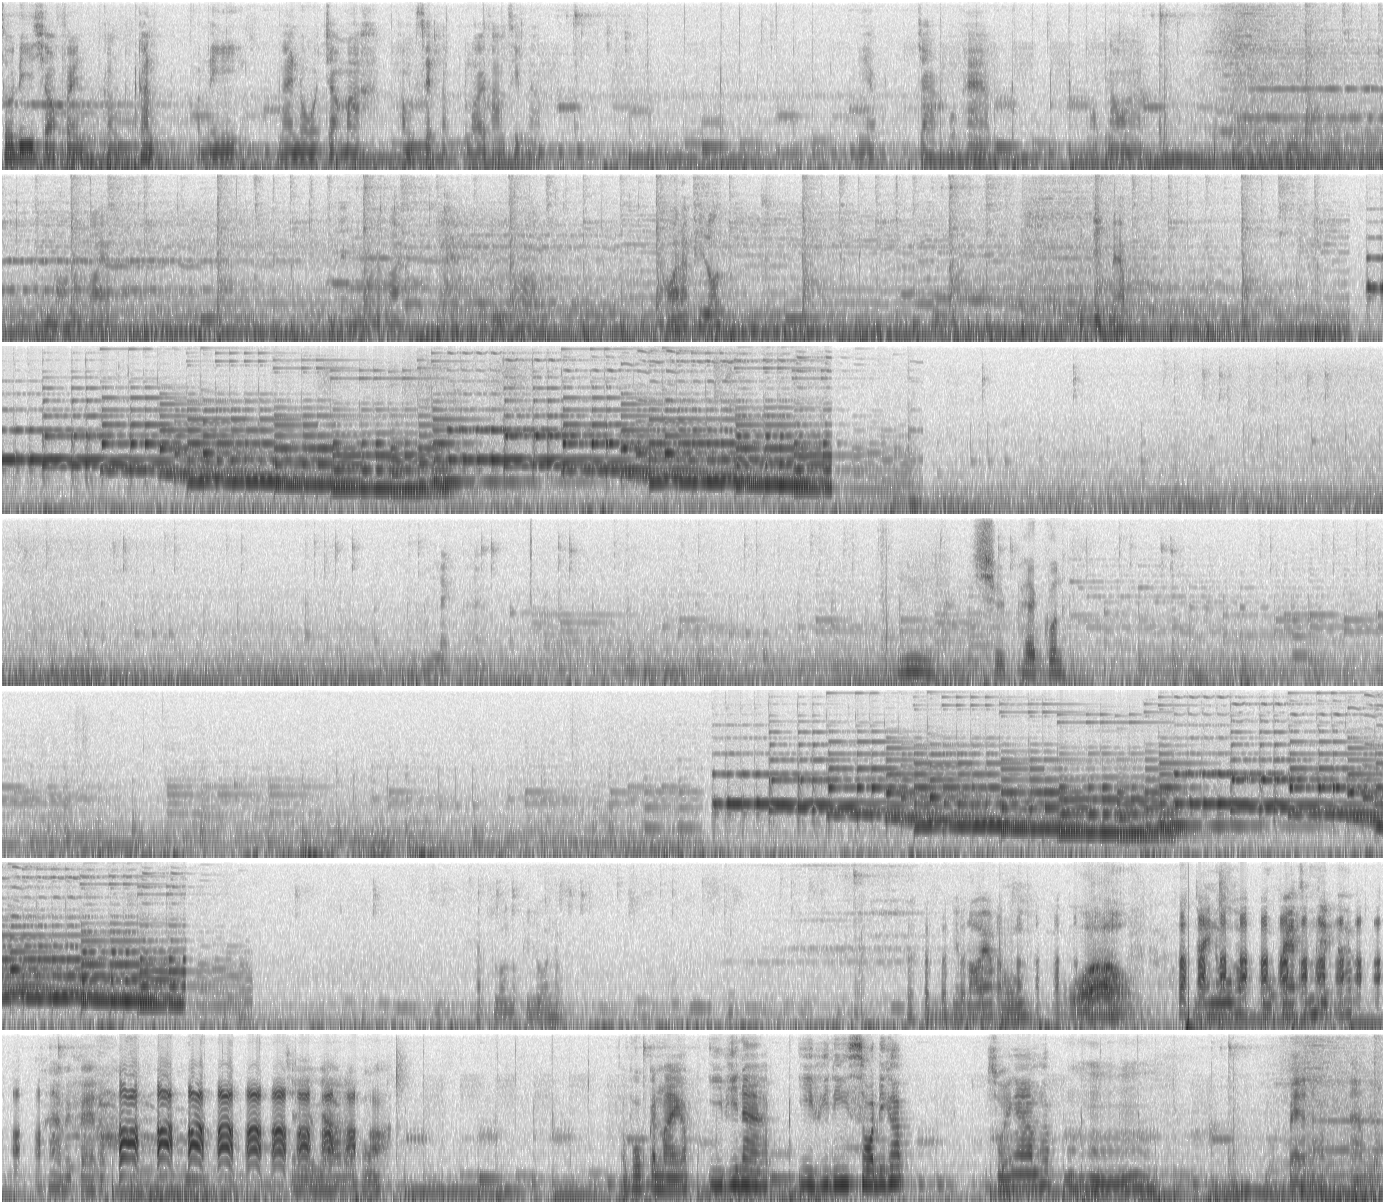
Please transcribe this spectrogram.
สวัสดีชาวแฟนกันทุกท่าน วันนี้นายโนจะมาทำเซตครับร้อยสามสิบนะครับนี่ครับจากบวกห้าครับออกเน่านะครับคุณหมอนเรียบร้อยครับยันโยเรียบร้อยครับมีตัวขอนะพี่ล้นจะติดไหมครับ 음, 실패했군. At luwang kapilo na. เรียบร้อยครับผม와 우. นายโนครับบวกแปดสำเร็จนะครับห้าไปแปดครับใช้ยาวๆนะครับผมเราพบกันใหม่ครับ EP หน้าครับ EP นี้สวัสดีครับ สวยงามครับ อือหือบวกแปดนะครับห้าไป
